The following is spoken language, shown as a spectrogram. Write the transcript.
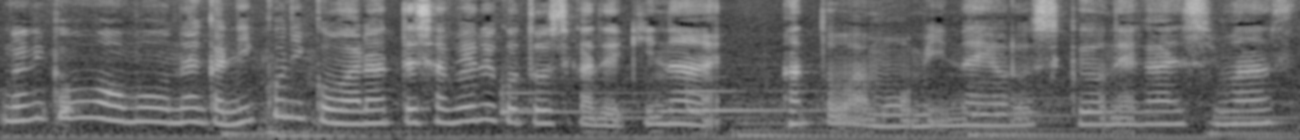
のりこママはもうなんかニコニコ笑って喋ることしかできない。あとはもうみんなよろしくお願いします。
